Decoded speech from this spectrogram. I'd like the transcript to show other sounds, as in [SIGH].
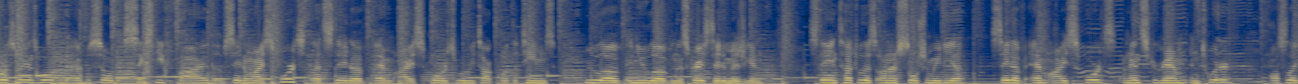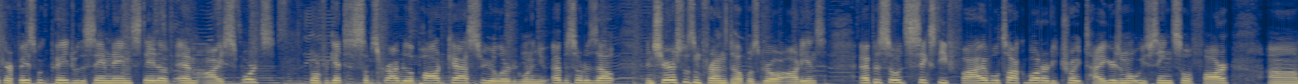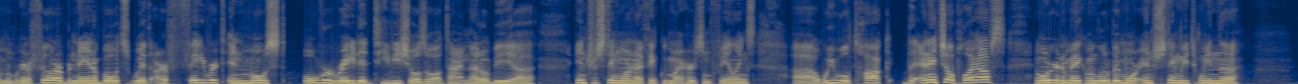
sports fans? Welcome to episode 65 of State of My Sports. That's State of MI Sports, where we talk about the teams we love and you love in this great state of Michigan. Stay in touch with us on our social media, State of MI Sports on Instagram and Twitter. Also, like our Facebook page with the same name, State of MI Sports. Don't forget to subscribe to the podcast so you're alerted when a new episode is out, and share us with some friends to help us grow our audience. Episode 65, we'll talk about our Detroit Tigers and what we've seen so far. Um, and we're going to fill our banana boats with our favorite and most overrated TV shows of all time. That'll be a interesting one. I think we might hurt some feelings. Uh, we will talk the NHL playoffs, and we're going to make them a little bit more interesting between the.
